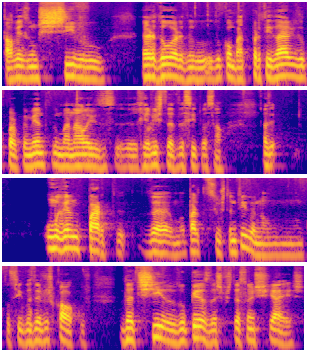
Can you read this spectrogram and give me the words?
talvez um excessivo ardor do, do combate partidário do que propriamente de uma análise realista da situação uma grande parte, da, uma parte substantiva, não, não consigo fazer os cálculos, da descida do peso das prestações sociais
